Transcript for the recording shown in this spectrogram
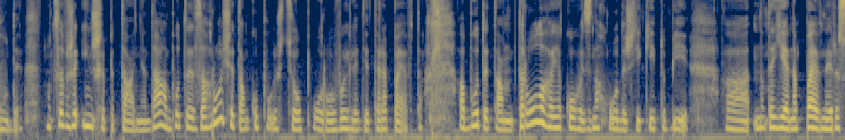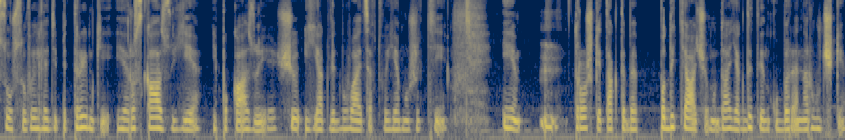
буде, ну це вже інше питання. Да? Або ти за гроші там купуєш цю опору у вигляді терапевта, або ти там таролога якогось знаходиш, який тобі надає на певний ресурс у вигляді підтримки і розказує і показує, що і як відбувається в твоєму житті. І трошки так тебе по-дитячому, да, як дитинку бере на ручки.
